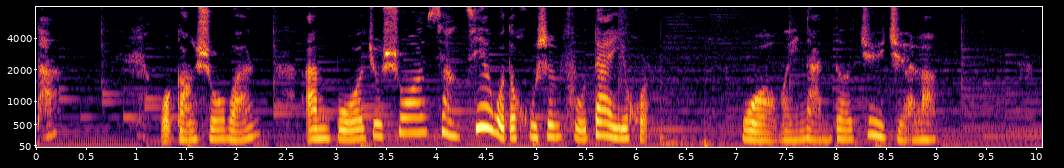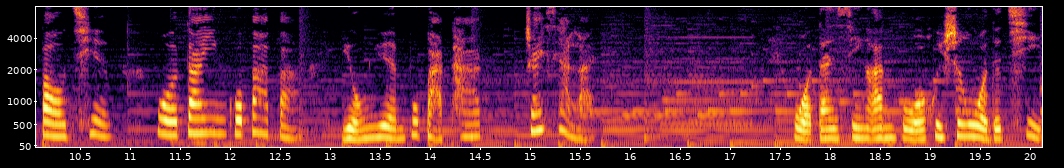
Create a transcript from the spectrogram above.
他。”我刚说完，安博就说想借我的护身符戴一会儿。我为难地拒绝了：“抱歉，我答应过爸爸，永远不把它。”摘下来，我担心安博会生我的气，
